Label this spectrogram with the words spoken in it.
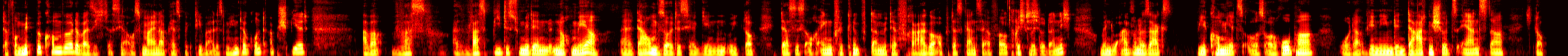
davon mitbekommen würde, weil sich das ja aus meiner Perspektive alles im Hintergrund abspielt. Aber was, also was bietest du mir denn noch mehr äh, darum sollte es ja gehen. Und, ich glaube, das ist auch eng verknüpft dann mit der Frage, ob das Ganze erfolgreich Richtig. wird oder nicht. Und wenn du einfach nur sagst, wir kommen jetzt aus Europa oder wir nehmen den Datenschutz ernster, ich glaube,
